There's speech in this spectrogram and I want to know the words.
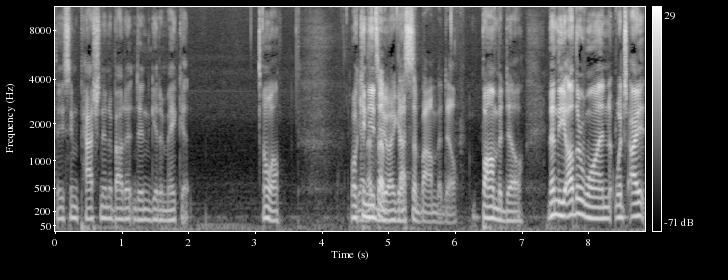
they seemed passionate about it and didn't get to make it. Oh well. What Yeah, can you do? a- I guess that's a bombadil. Bombadil. Then the other one, which I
